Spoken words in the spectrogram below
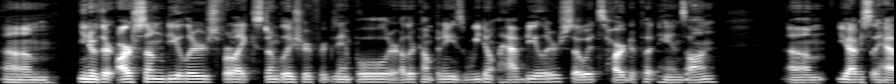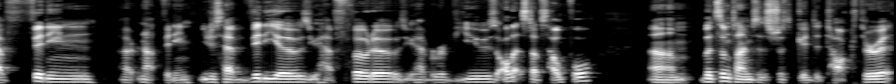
Um, you know, there are some dealers for like Stone Glacier, for example, or other companies. We don't have dealers, so it's hard to put hands on. Um, you obviously have fitting or not fitting. You just have videos, you have photos, you have reviews. All that stuff's helpful, um, but sometimes it's just good to talk through it.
